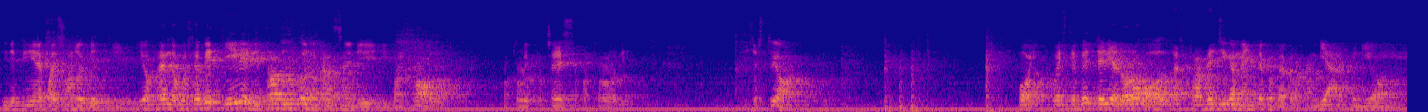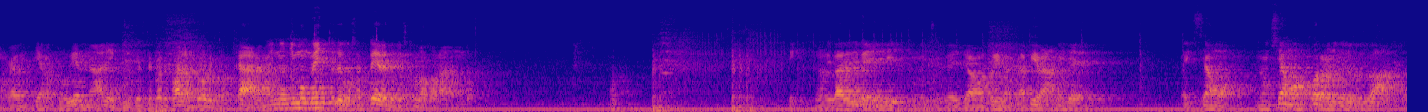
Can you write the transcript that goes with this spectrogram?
di definire quali sono gli obiettivi io prendo questi obiettivi e li traduco in operazioni di, di controllo controllo di processo, controllo di gestione. Poi questi obiettivi a loro volta strategicamente potrebbero cambiare, quindi io ho magari un piano pluriennale in cui queste cose qua le andrò a ritoccare, ma in ogni momento devo sapere dove sto lavorando. Quindi ci sono i vari livelli, come ci vedevamo prima nella piramide, siamo, non siamo ancora a livello più alto.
